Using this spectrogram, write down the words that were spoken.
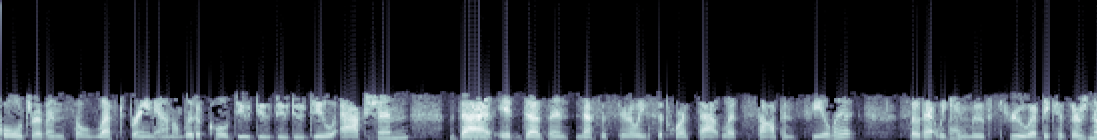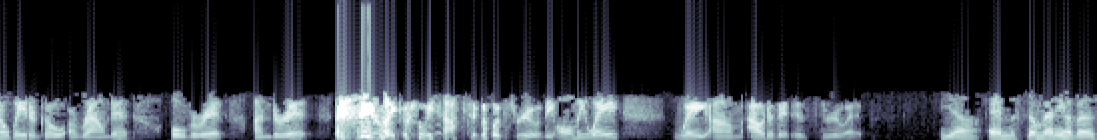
goal driven, so left brain analytical, do do do do do action that it doesn't necessarily support that. Let's stop and feel it so that we can move through it because there's no way to go around it, over it, under it. like we have to go through. The only way way um out of it is through it. Yeah, and so many of us,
